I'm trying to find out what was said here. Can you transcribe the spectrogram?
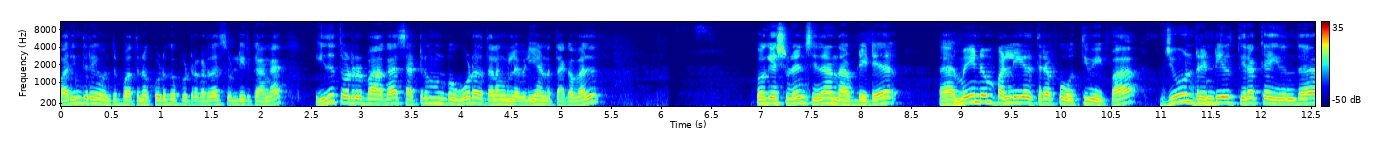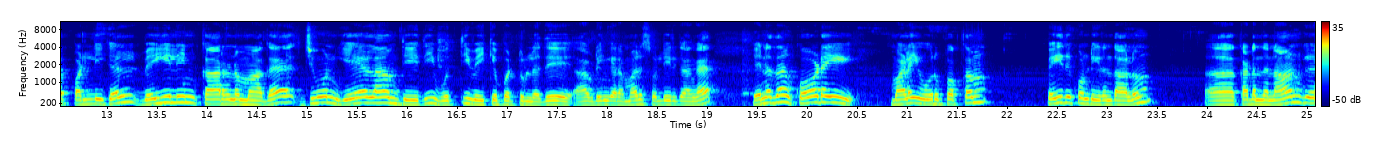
பரிந்துரை வந்து பார்த்தோன்னா கொடுக்கப்பட்டிருக்கிறதா சொல்லியிருக்காங்க. இது தொடர்பாக சற்று முன்பு ஊடக தளங்களில் வெளியான தகவல். ஓகே ஸ்டூடெண்ட்ஸ் இதான் அந்த அப்டேட்டு மீண்டும் பள்ளிகள் திறப்பு ஒத்திவைப்பா? ஜூன் ரெண்டில் திறக்க இருந்த பள்ளிகள் வெயிலின் காரணமாக ஜூன் ஏழாம் தேதி ஒத்தி வைக்கப்பட்டுள்ளது அப்படிங்கிற மாதிரி சொல்லியிருக்காங்க. என்னதான் கோடை மழை ஒரு பக்கம் பெய்து கொண்டு இருந்தாலும் கடந்த நான்கு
